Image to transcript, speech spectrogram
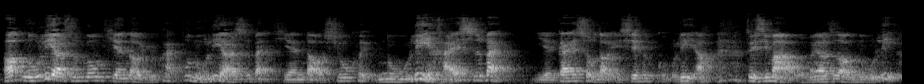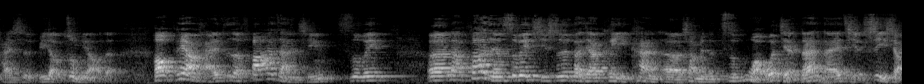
好，努力而成功，体验到愉快；不努力而失败，体验到羞愧。努力还失败，也该受到一些鼓励啊！最起码我们要知道，努力还是比较重要的。好，培养孩子的发展型思维。呃，那发展思维其实大家可以看呃上面的字幕啊，我简单来解释一下。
